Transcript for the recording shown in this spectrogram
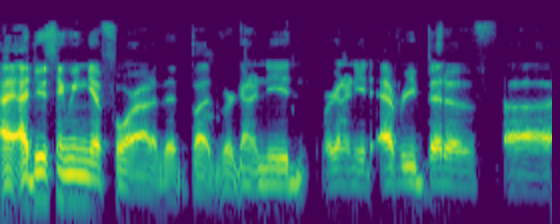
I, I do think we can get four out of it. But we're gonna need we're gonna need every bit of uh,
